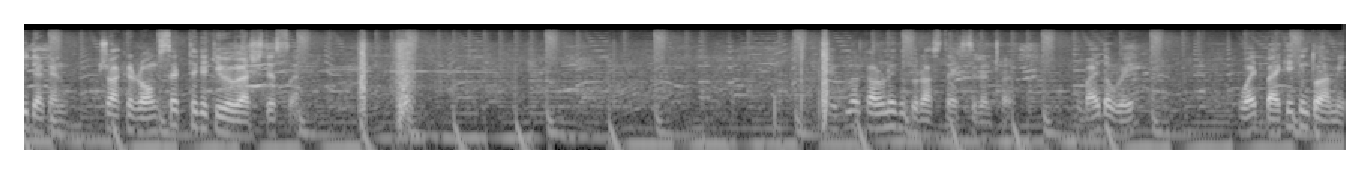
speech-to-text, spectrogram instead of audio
ওই দেখেন, ট্রাকের রং সাইড থেকে কীভাবে আসতেছে। এগুলোর কারণে কিন্তু রাস্তায় অ্যাক্সিডেন্ট হয়। বাই দ্য ওয়ে হোয়াইট বাইকে কিন্তু আমি।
